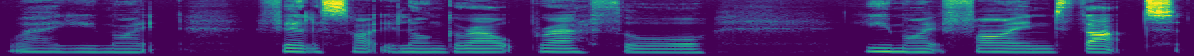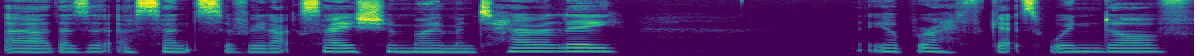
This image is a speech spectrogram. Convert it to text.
where you might feel a slightly longer out breath, or you might find that uh, there's a, a sense of relaxation momentarily that your breath gets wind of.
